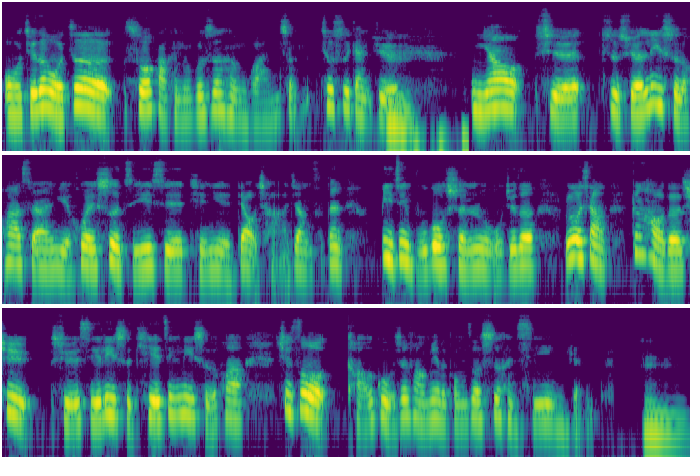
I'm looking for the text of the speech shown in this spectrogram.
我觉得我这说法可能不是很完整，就是感觉你要学只学历史的话，虽然也会涉及一些田野调查这样子，但毕竟不够深入。我觉得如果想更好的去学习历史、贴近历史的话，去做考古这方面的工作是很吸引人。嗯，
